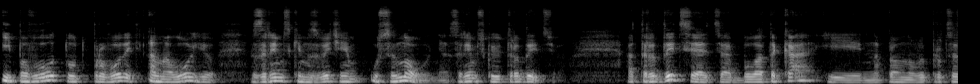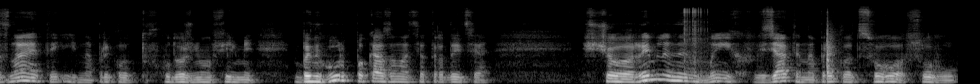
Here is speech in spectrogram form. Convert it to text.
І Павло тут проводить аналогію з римським звичаєм усиновлення, з римською традицією. А традиція ця була така, і напевно ви про це знаєте. І, наприклад, в художньому фільмі Бенгур показана ця традиція, що римлянин міг взяти, наприклад, свого слугу,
